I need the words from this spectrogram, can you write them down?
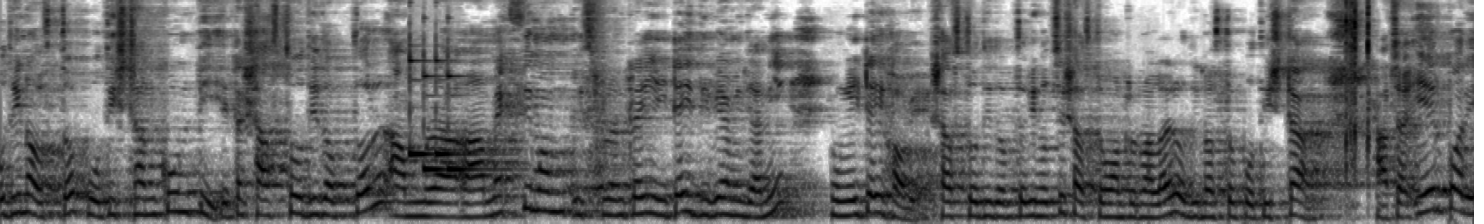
অধীনস্থ প্রতিষ্ঠান কোনটি? এটা স্বাস্থ্য অধিদপ্তর, আমরা ম্যাক্সিমাম স্টুডেন্টরাই এইটাই দিবে, আমি জানি, এবং এইটাই হবে। স্বাস্থ্য অধিদপ্তরই হচ্ছে স্বাস্থ্য মন্ত্রণালয়ের অধীনস্থ প্রতিষ্ঠান। আচ্ছা এরপরে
